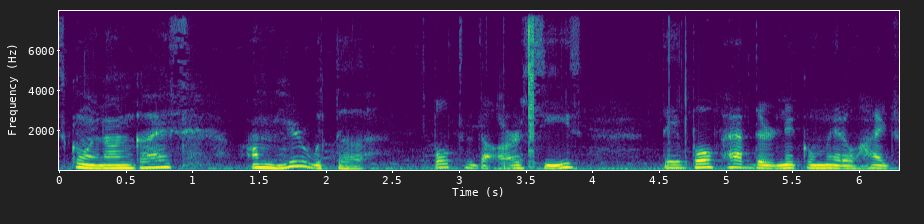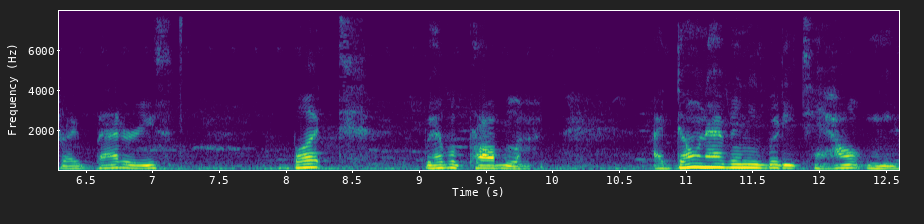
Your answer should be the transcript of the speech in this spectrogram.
What's going on guys? I'm here with the both of the RCs. They both have their nickel metal hydride batteries, but we have a problem. I don't have anybody to help me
